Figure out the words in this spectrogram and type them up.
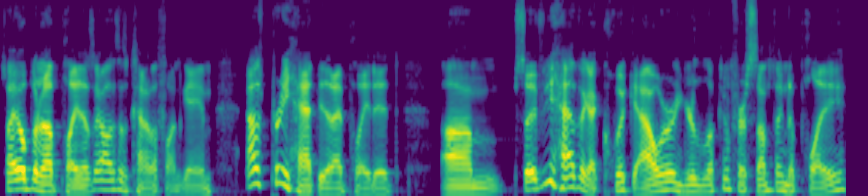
So I opened it up, played. it. I was like, "Oh, this is kind of a fun game." I was pretty happy that I played it. Um, so if you have like a quick hour and you're looking for something to play,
